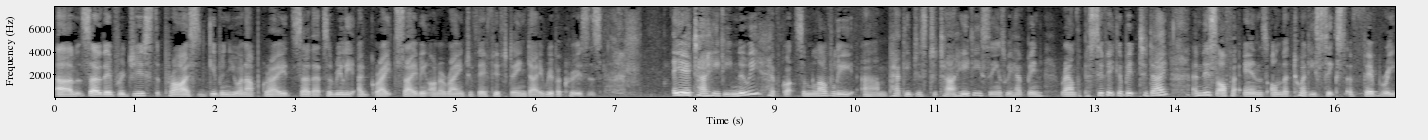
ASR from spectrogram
Um, so they've reduced the price and given you an upgrade. So that's a really a great saving on a range of their 15 day river cruises. Air Tahiti Nui have got some lovely um, packages to Tahiti, seeing as we have been around the Pacific a bit today, and this offer ends on the 26th of February.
